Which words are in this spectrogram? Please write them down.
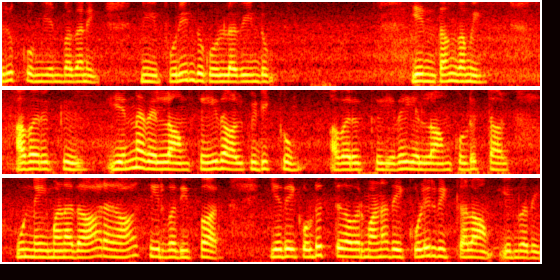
இருக்கும் என்பதனை நீ புரிந்து கொள்ள வேண்டும். என் தங்கமே அவருக்கு என்னவெல்லாம் செய்தால் பிடிக்கும்? அவருக்கு எதையெல்லாம் கொடுத்தால் உன்னை மனதார ஆசீர்வதிப்பார்? எதை கொடுத்து அவர் மனதை குளிர்விக்கலாம் என்பதை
